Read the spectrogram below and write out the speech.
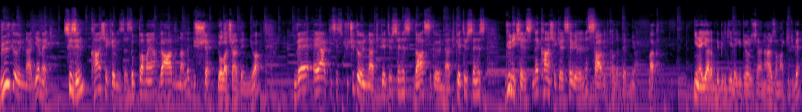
büyük öğünler yemek sizin kan şekerinizde zıplamaya ve ardından da düşüşe yol açar deniliyor. Ve eğer ki siz küçük öğünler tüketirseniz, daha sık öğünler tüketirseniz gün içerisinde kan şekeri seviyeleriniz sabit kalır deniliyor. Bakın Yine yarım bir bilgiyle gidiyoruz yani her zamanki gibi.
